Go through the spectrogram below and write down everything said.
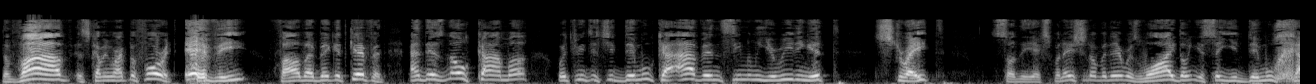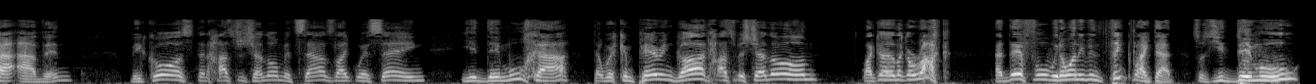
the Vav is coming right before it. Evi, followed by Beget Kefet. And there's no comma, which means it's Yiddemu Ka'avin, seemingly you're reading it straight. So the explanation over there is why don't you say Yiddemu Cha'avin? Because then Has Shalom, it sounds like we're saying Yiddemucha, that we're comparing God, Has Shalom, like a, like a rock. And therefore, we don't want to even think like that. So it's Yiddemu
